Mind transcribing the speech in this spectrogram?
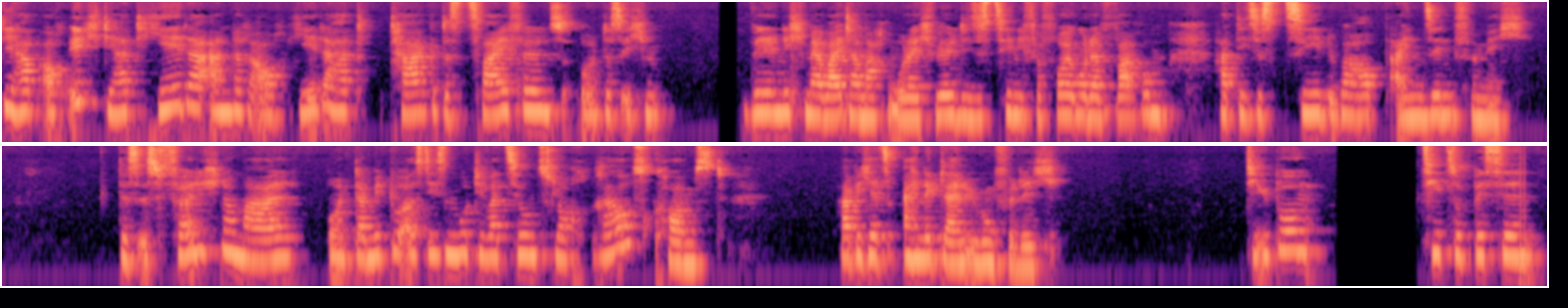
Die habe auch ich, die hat jeder andere auch. Jeder hat Tage des Zweifelns und dass ich will nicht mehr weitermachen oder ich will dieses Ziel nicht verfolgen oder warum hat dieses Ziel überhaupt einen Sinn für mich? Das ist völlig normal und damit du aus diesem Motivationsloch rauskommst, habe ich jetzt eine kleine Übung für dich. Die Übung zieht so ein bisschen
